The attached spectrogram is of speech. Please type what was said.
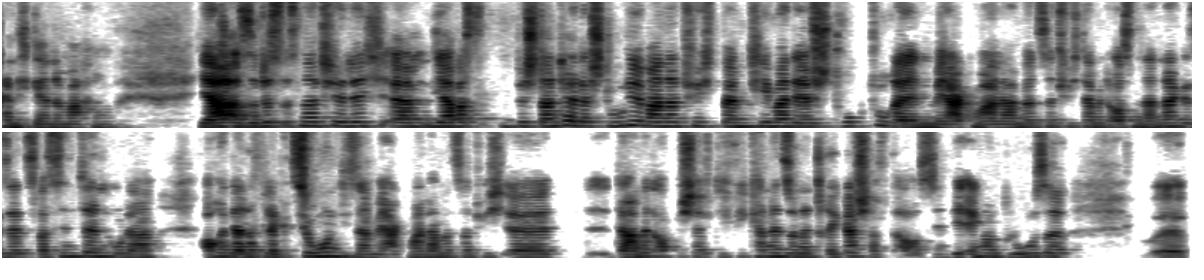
Kann ich gerne machen. Ja, also das ist natürlich, ähm, ja, was Bestandteil der Studie war natürlich beim Thema der strukturellen Merkmale, haben wir uns natürlich damit auseinandergesetzt, was sind denn, oder auch in der Reflexion dieser Merkmale haben wir uns natürlich äh, damit auch beschäftigt, wie kann denn so eine Trägerschaft aussehen, wie eng und lose äh,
